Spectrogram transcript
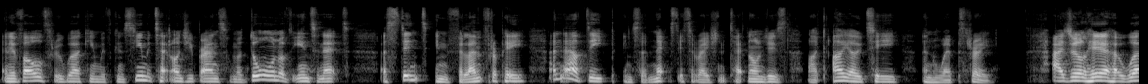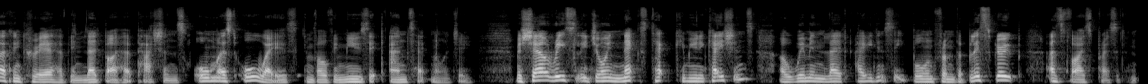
and evolved through working with consumer technology brands from the dawn of the internet, a stint in philanthropy, and now deep into the next iteration of technologies like IoT and Web3. As you'll hear, her work and career have been led by her passions, almost always involving music and technology. Michelle recently joined Next Tech Communications, a women led agency born from the Bliss Group, as vice president.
